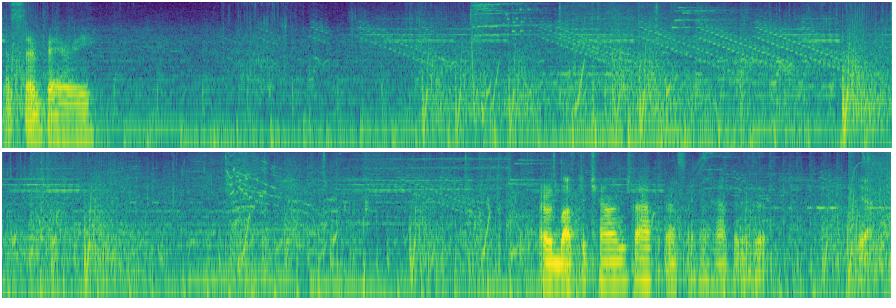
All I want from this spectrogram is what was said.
That's their berry. I would love to challenge that, but that's not gonna happen, is it? Yeah.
